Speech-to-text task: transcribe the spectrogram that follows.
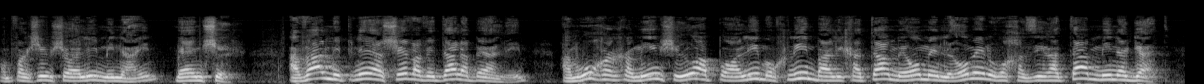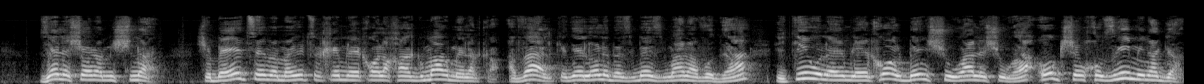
המפרשים שואלים מניין? מההמשך. אבל מפני השבע ודל הבעלים, אמרו חכמים שיהיו הפועלים אוכלים בהליכתם מאומן לאומן ובחזירתם מן הגת. זה לשון המשנה. שבעצם הם היו צריכים לאכול אחר גמר מלאכה, אבל כדי לא לבזבז זמן עבודה, התירו להם לאכול בין שורה לשורה, או כשהם חוזרים מן הגת.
